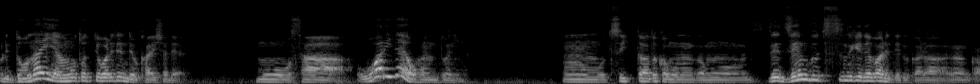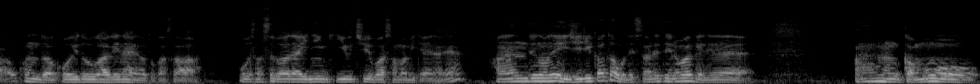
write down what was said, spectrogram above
俺ドナイ山本って言われてんだよ会社で。もうさ、終わりだよ本当に。うん、もうツイッターとかもなんかもう、全部筒抜けでバレてるから、なんか今度はこういう動画上げないのとかさ、おさすが大人気 YouTuber 様みたいなね、感じのね、いじり方をね、されてるわけで、なんかも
